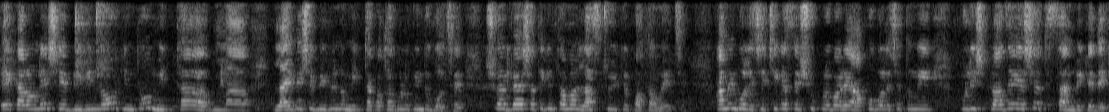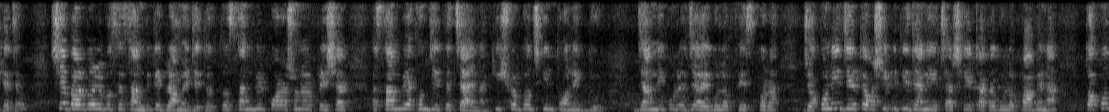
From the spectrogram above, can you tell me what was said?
এই কারণে সে বিভিন্ন কিন্তু মিথ্যা লাইভে সে বিভিন্ন মিথ্যা কথাগুলো কিন্তু বলছে। শোয়েব ভাইয়ের সাথে কিন্তু আমার লাস্ট উইকে কথা হয়েছে। আমি বলেছি ঠিক আছে শুক্রবারে আপু বলেছে, তুমি পুলিশ প্লাজায় এসে সানভিকে দেখে যাও। সে বারবারই বলছে সানভিকে গ্রামে যেতে। তো সানভির পড়াশোনার প্রেশার আর সানভি এখন যেতে চায় না। কিশোরগঞ্জ কিন্তু অনেক দূর। জার্নি করে যায়, এগুলো ফেস করা। যখনই যেতে অস্বীকৃতি জানিয়েছে, আর সেই টাকাগুলো পাবে না, তখন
